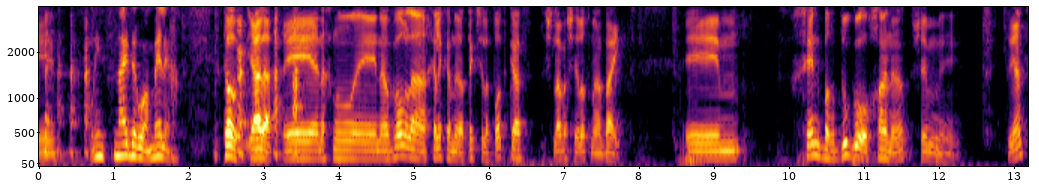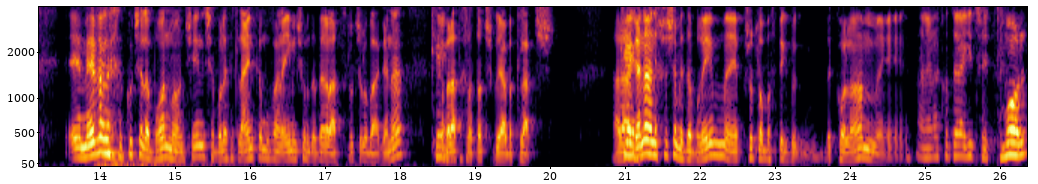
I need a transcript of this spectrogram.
ווין אה, סניידר הוא המלך. טוב, יאללה, אה, אנחנו אה, נעבור לחלק המרתק של הפודקאסט, שלב השאלות מהבית. חן ברדוגו אוחנה, שם מצוין, מעבר לחלקות של הברון מהעונשין, שבולטת לעין כמובן, האם מישהו מדבר על העצלות שלו בהגנה? כן. קבלת החלטות שגויה בקלאץ'. על כן. ההגנה אני חושב שמדברים, אה, פשוט לא מספיק בקול רם. אה. אני רק רוצה להגיד שאתמול,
